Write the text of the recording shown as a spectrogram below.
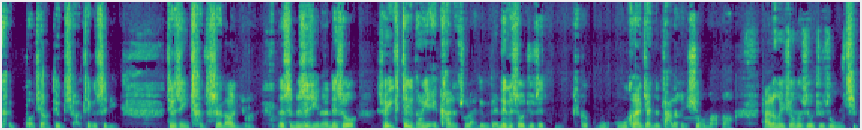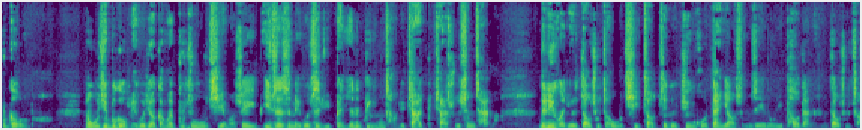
抱歉，对不起啊，这个事情这个事情扯扯到你了。那什么事情呢？那时候。所以这个东西也看得出来，对不对？那个时候就是这个乌乌克兰战争打得很凶嘛，啊，打得很凶的时候就是武器不够了嘛。那武器不够，美国就要赶快补足武器嘛。所以一直是美国自己本身的兵工厂就加加速生产嘛。那另外就是到处找武器，找这个军火、弹药什么这些东西，炮弹什么到处找。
